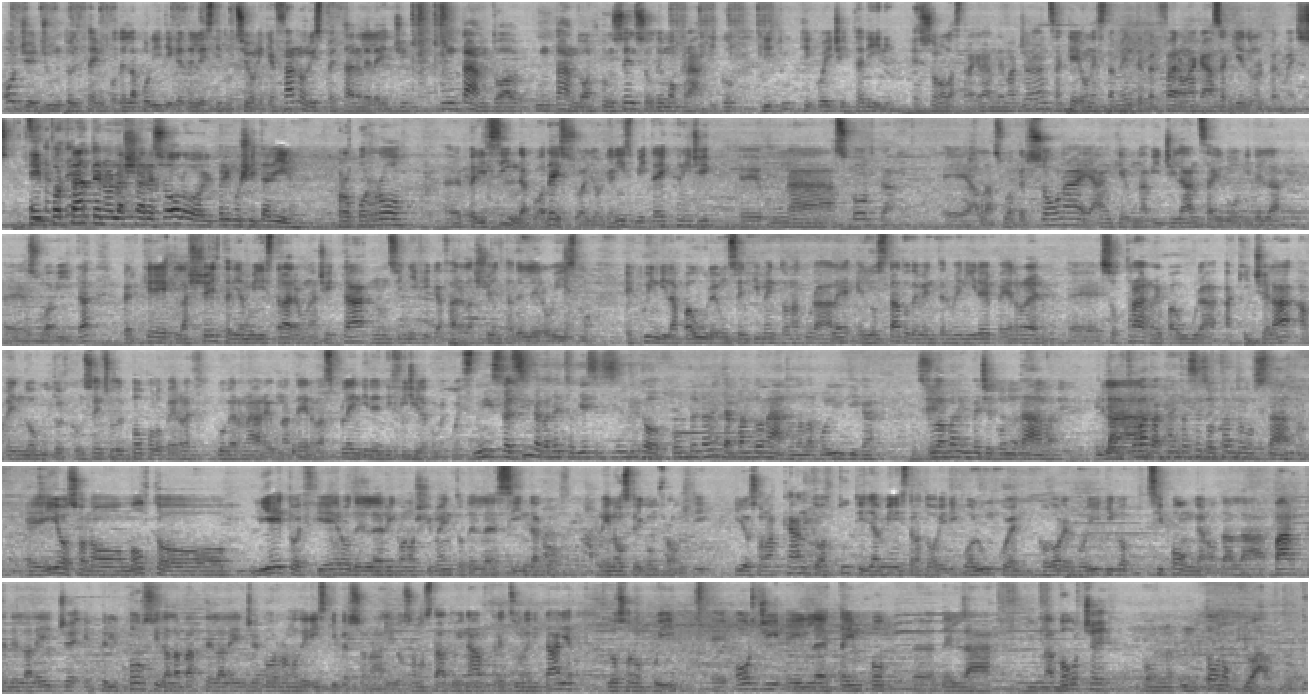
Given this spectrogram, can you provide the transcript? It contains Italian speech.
oggi è giunto il tempo della politica e delle istituzioni che fanno rispettare le leggi puntando al, puntando al consenso democratico di tutti quei cittadini, e sono la stragrande maggioranza, che onestamente per fare una casa chiedono il permesso. È importante non lasciare solo il primo cittadino. Proporrò eh, per il sindaco adesso agli organismi tecnici eh, una scorta eh, alla sua persona e anche una vigilanza ai luoghi della eh, sua vita, perché la scelta di amministrare una città non significa fare la scelta dell'eroismo e quindi la paura è un sentimento naturale e lo Stato deve intervenire per eh, sottrarre paura a chi ce l'ha, avendo avuto il consenso del popolo per governare una terra splendida e difficile come questa. Ministro, il sindaco ha detto di essersi sentito completamente abbandonato dalla politica sulla quale invece contava e di aver trovato accanto a sé soltanto lo Stato. E io sono molto lieto e fiero del riconoscimento del sindaco nei nostri confronti. Io sono accanto a tutti gli amministratori di qualunque colore politico si pongano dalla parte della legge e per il porsi dalla parte della legge corrono dei rischi personali. Lo sono stato in altre zone d'Italia, lo sono qui e oggi è il tempo eh, della, di una voce con un tono più alto.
